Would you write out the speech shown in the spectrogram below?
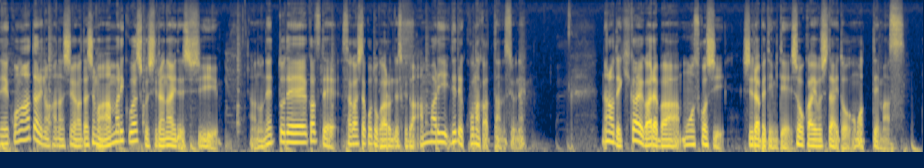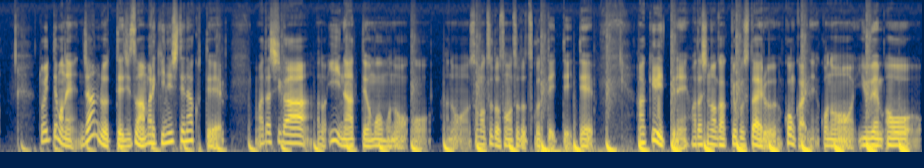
で、この辺りの話は私もあんまり詳しく知らないですし、あのネットでかつて探したことがあるんですけど、あんまり出てこなかったんですよね。なので、機会があれば、もう少し調べてみて紹介をしたいと思ってます。といってもね、ジャンルって実はあんまり気にしてなくて、私があのいいなって思うものをあのその都度その都度作っていっていて、はっきり言ってね、私の楽曲スタイル、今回ね、この UMO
